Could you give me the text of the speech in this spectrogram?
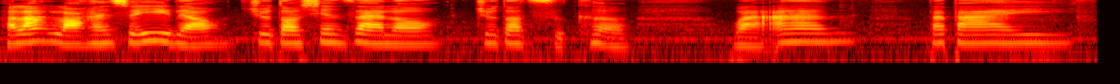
好啦，老韩随意聊，就到现在喽，就到此刻。晚安，拜拜。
